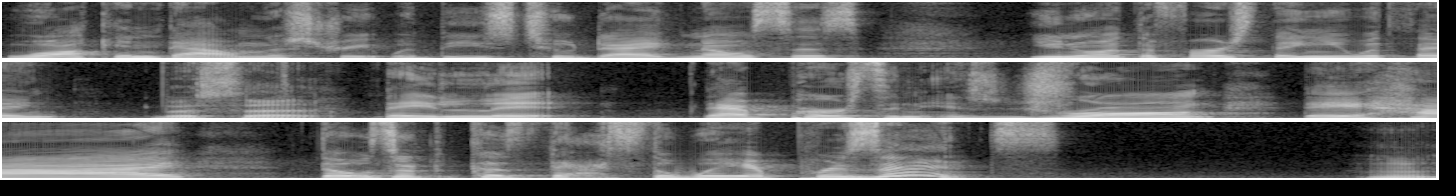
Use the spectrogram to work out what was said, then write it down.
walking down the street with these two diagnoses, you know what the first thing you would think? What's that? They lit. That person is drunk, they high. Those are because that's the way it presents. Hmm.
